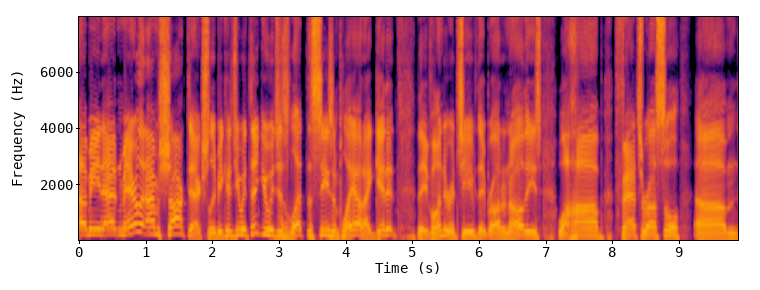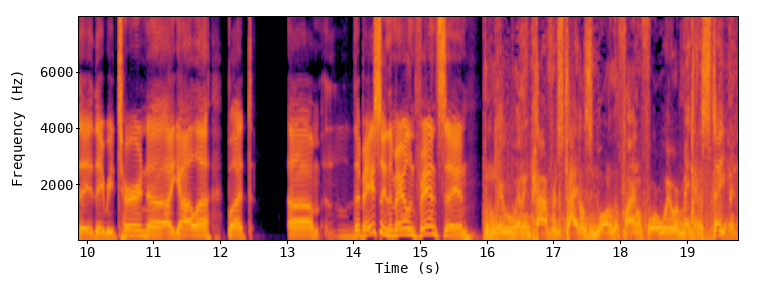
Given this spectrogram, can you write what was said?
I mean, at Maryland, I'm shocked actually because you would think you would just let the season play out. I get it; they've underachieved. They brought in all these Wahab, Fatts Russell. Um, they they return uh, Ayala, but um, the basically the Maryland fans saying when we were winning conference titles and going to the Final Four, we were making a statement.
